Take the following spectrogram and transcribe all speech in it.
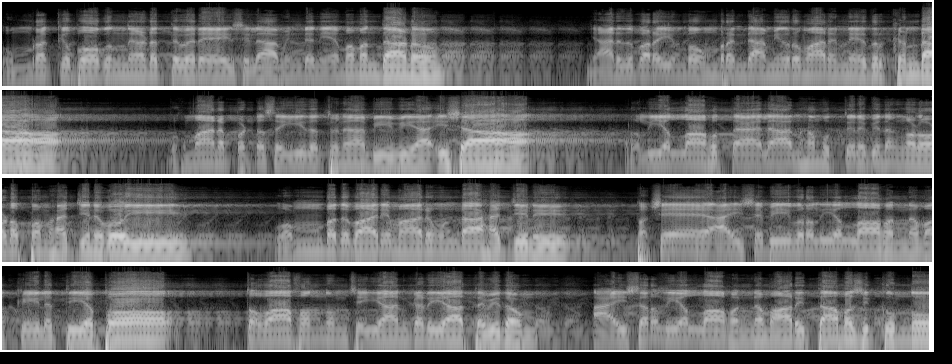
ഉംറക്ക് പോകുന്നിടത്ത് വരെ ഇസ്ലാമിന്റെ നിയമം എന്താണ് ഞാനിത് പറയുമ്പോ ഉംറന്റെ അമീർമാർ എന്നെ എതിർക്കണ്ട. ബഹുമാനപ്പെട്ട സയ്യിദത്തുന ബീവി ആയിഷ റളിയല്ലാഹു താലാൻഹ മുത്തുനബി തങ്ങളോടൊപ്പം ഹജ്ജിന് പോയി. ഒമ്പത് ഭാര്യമാരും ഉണ്ടാ ഹജ്ജിന്. പക്ഷേ ആയിഷ ബീവി റളിയല്ലാഹു അൻഹ മക്കയിലെത്തിയപ്പോ ത്വാഫൊന്നും ചെയ്യാൻ കഴിയാത്ത വിധം ആയിഷ റളിയല്ലാഹു അൻഹ മാറി താമസിക്കുന്നു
